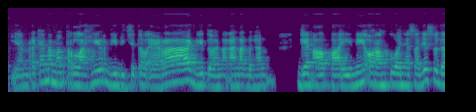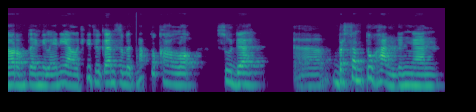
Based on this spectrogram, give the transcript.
Ya mereka memang terlahir di digital era gitu. Anak-anak dengan gen alpha ini orang tuanya saja sudah orang tua milenial gitu kan. Sebenarnya tuh kalau sudah uh, bersentuhan dengan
